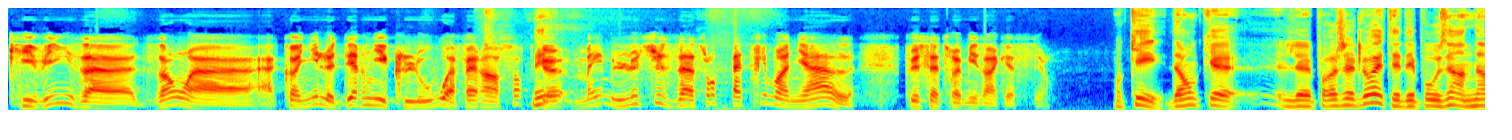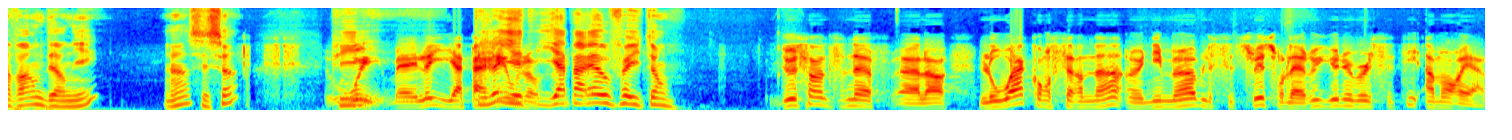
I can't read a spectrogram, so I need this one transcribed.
qui vise à, disons, à, à cogner le dernier clou, à faire en sorte Mais- que même l'utilisation patrimoniale puisse être mise en question. OK. Donc, euh, le projet de loi a été déposé en novembre dernier. Hein, c'est ça? Puis- oui, mais là, il apparaît là, il, aujourd'hui. il apparaît au feuilleton. 219. Alors, loi concernant un immeuble situé sur la rue University à Montréal.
